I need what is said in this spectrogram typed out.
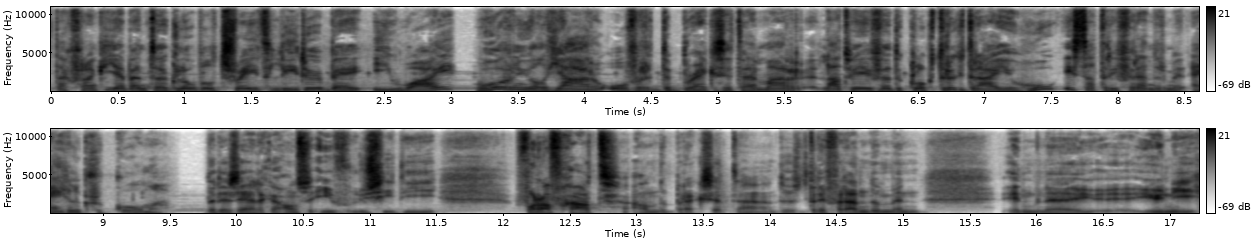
Dag Frankie, jij bent Global Trade Leader bij EY. We horen nu al jaren over de Brexit, hè? maar laten we even de klok terugdraaien. Hoe is dat referendum er eigenlijk gekomen? Er is eigenlijk een hele evolutie die voorafgaat aan de brexit. Hè. Dus het referendum in, in uh, juni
